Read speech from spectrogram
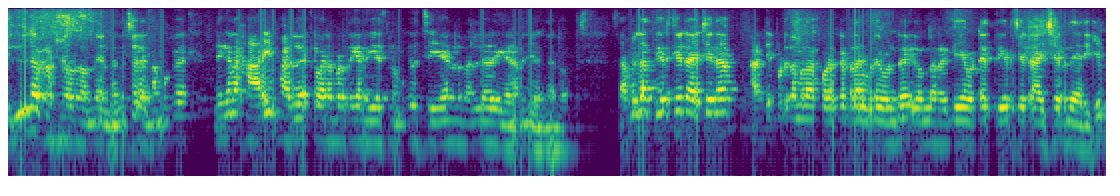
എല്ലാ പ്രശ്നവും നന്ദിയുണ്ട്. എന്ന് വെച്ചാൽ നമുക്ക് നിങ്ങളുടെ ഹായും ഹലോ ഒക്കെ വരുമ്പോഴത്തേക്കാണ് കേസ് നമുക്ക് ചെയ്യാനുള്ള നല്ലൊരു എനർജി ഉണ്ട് കേട്ടോ. സാവില തീർച്ചയായിട്ടും അയച്ചു തരാം. അടിപൊളി നമ്മൾ കുഴക്കട്ട ഇവിടെ ഉണ്ട്. ഇതൊന്ന് റെഡി ആവട്ടെ തീർച്ചയായിട്ടും അയച്ചു തരുന്നതായിരിക്കും.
